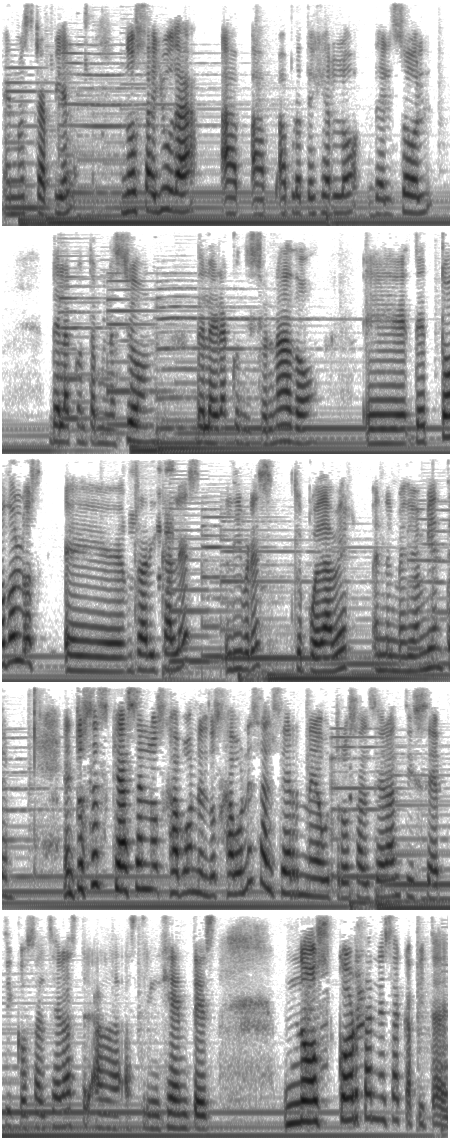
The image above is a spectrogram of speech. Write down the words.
en nuestra piel, nos ayuda a, a, protegerlo del sol, de la contaminación, del aire acondicionado, eh, de todos los eh, radicales libres que pueda haber en el medio ambiente. Entonces, ¿qué hacen los jabones? Los jabones al ser neutros, al ser antisépticos, al ser astringentes, nos cortan esa capita de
